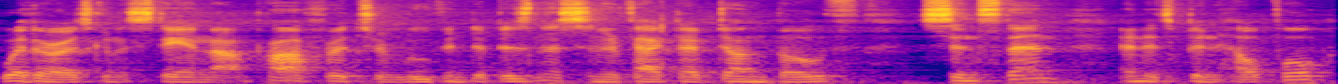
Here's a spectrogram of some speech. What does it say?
whether I was going to stay in nonprofits or move into business, and in fact, I've done both since then, and it's been helpful.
